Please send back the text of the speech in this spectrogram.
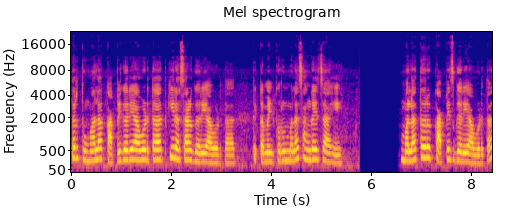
तर तुम्हाला कापे गरे आवडतात की रसाळ गरे आवडतात? ते कमेंट करून मला सांगायचं आहे. मला तर कापेच गरे आवडतात.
